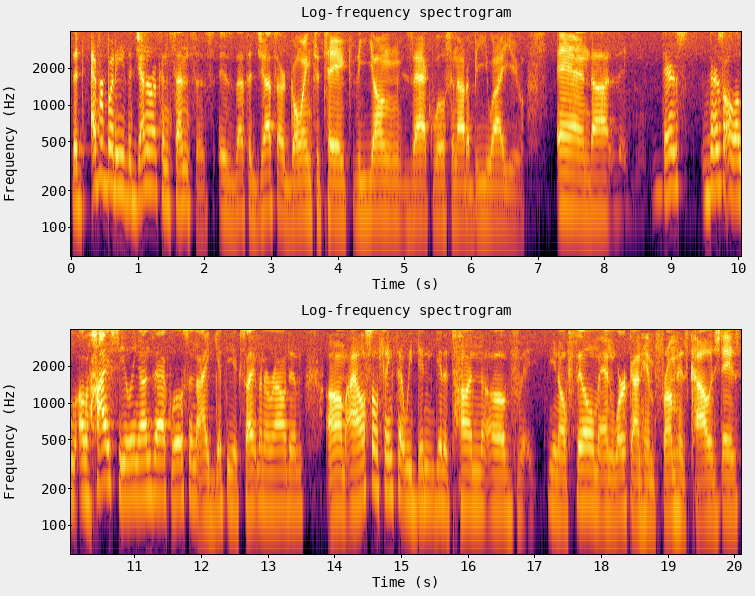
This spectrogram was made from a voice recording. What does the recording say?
that everybody, the general consensus is that the Jets are going to take the young Zach Wilson out of BYU. and uh, there's there's a, a, high ceiling on Zach Wilson. I get the excitement around him. Um, I also think that we didn't get a ton of you know film and work on him from his college days,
